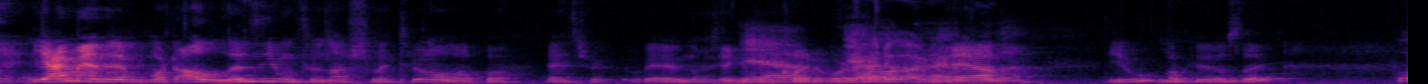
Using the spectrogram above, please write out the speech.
Jeg mener vårt alles jomfru-nach, som jeg tror alle var på. Jeg tror, nå husker jeg ikke Ja, om Karo var ja, det. var det. Jo, var ikke du også der? På,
